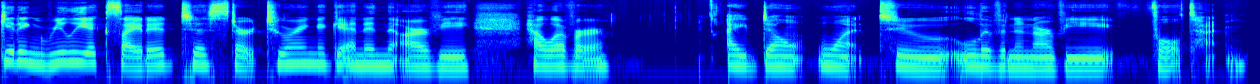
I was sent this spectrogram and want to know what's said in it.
getting really excited to start touring again in the RV. However, I don't want to live in an RV full time.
